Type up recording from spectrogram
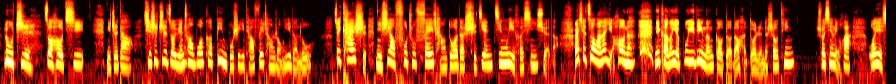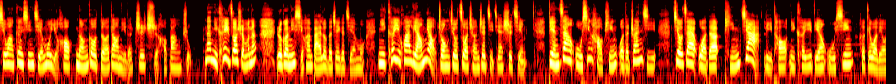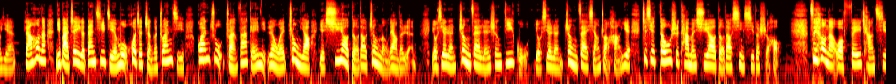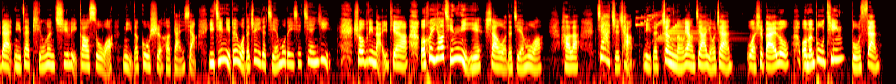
录制做后期。你知道，其实制作原创播客并不是一条非常容易的路。最开始你是要付出非常多的时间、精力和心血的，而且做完了以后呢，你可能也不一定能够得到很多人的收听。说心里话，我也希望更新节目以后能够得到你的支持和帮助。那你可以做什么呢？如果你喜欢白露的这个节目，你可以花两秒钟就做成这几件事情：点赞、五星好评我的专辑，就在我的评价里头，你可以点五星和给我留言。然后呢，你把这个单期节目或者整个专辑关注、转发给你认为重要也需要得到正能量的人。有些人正在人生低谷，有些人正在想转行业，这些都是他们需要得到信息的时候。最后呢，我非常期待你在评论区里告诉我你的故事和感想，以及你对我的这一个节目的一些建议。说不定哪一天啊，我会邀请你上我的节目哦。好了，价值场，你的正能量加油站，我是白露，我们不听不散。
